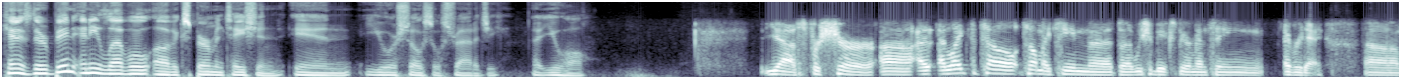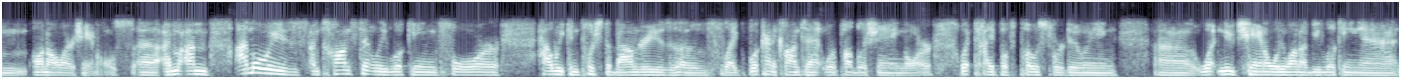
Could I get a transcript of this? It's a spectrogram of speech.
Ken, has there been any level of experimentation in your social strategy at U-Haul? Yes, for sure. Uh, I, I, like to tell tell my team that uh, we should be experimenting every day um, on all our channels. Uh, I'm I'm I'm always I'm constantly looking for how we can push the boundaries of like what kind of content we're publishing or what type of post we're doing, uh, what new channel we want to be looking at.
